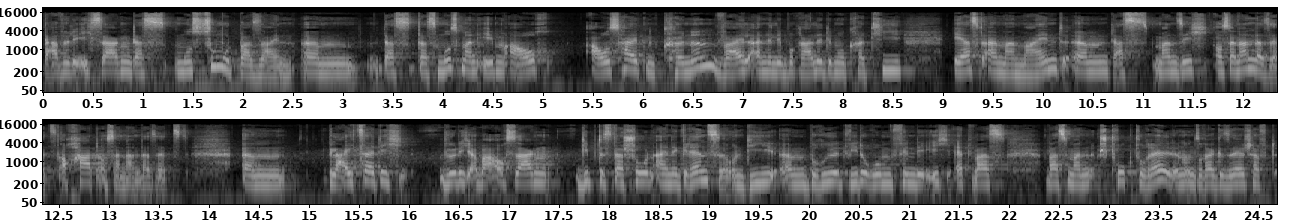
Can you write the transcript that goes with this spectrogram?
da würde ich sagen, das muss zumutbar sein. Ähm, das, das muss man eben auch aushalten können, weil eine liberale Demokratie erst einmal meint, ähm, dass man sich auseinandersetzt, auch hart auseinandersetzt. Ähm, gleichzeitig würde ich aber auch sagen, gibt es da schon eine Grenze und die ähm, berührt wiederum, finde ich, etwas, was man strukturell in unserer Gesellschaft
